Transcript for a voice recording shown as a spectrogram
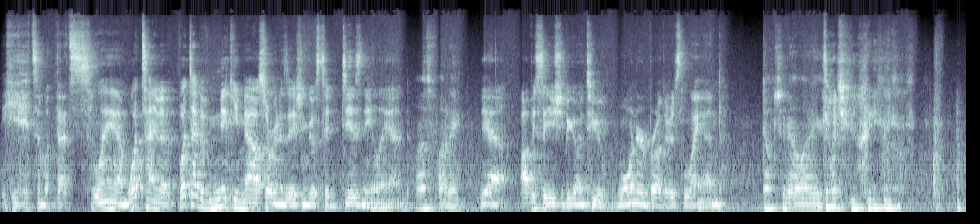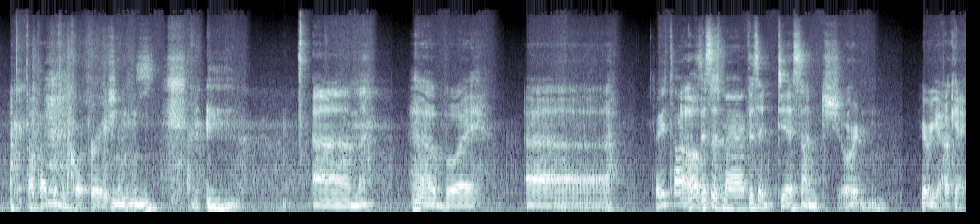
he hits him with that slam. What type of what type of Mickey Mouse organization goes to Disneyland? That's funny. Yeah, obviously you should be going to Warner Brothers Land. Don't you know anything Don't you know anything? about different corporations? Mm-hmm. Um, oh boy. Uh, So you talking oh, this is smack. this is a diss on Jordan. Here we go. Okay.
